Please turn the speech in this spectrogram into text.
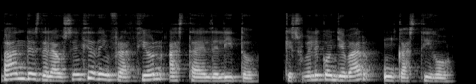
Van desde la ausencia de infracción hasta el delito, que suele conllevar un castigo.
